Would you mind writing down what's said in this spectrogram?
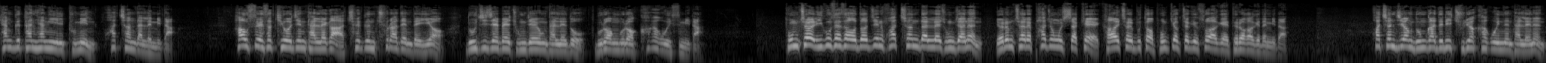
향긋한 향이 일품인 화천 달래입니다. 하우스에서 키워진 달래가 최근 출하된 데 이어 노지재배 종자용 달래도 무럭무럭 커가고 있습니다. 봄철 이곳에서 얻어진 화천 달래 종자는 여름철에 파종을 시작해 가을철부터 본격적인 수확에 들어가게 됩니다. 화천 지역 농가들이 주력하고 있는 달래는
